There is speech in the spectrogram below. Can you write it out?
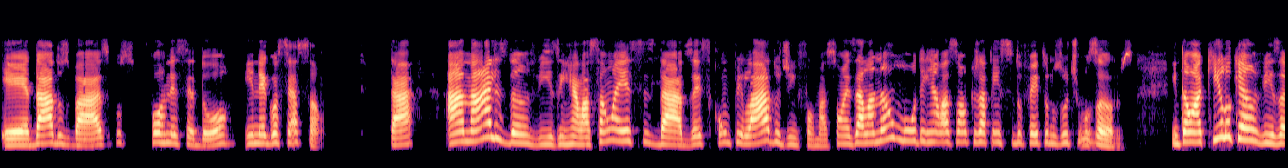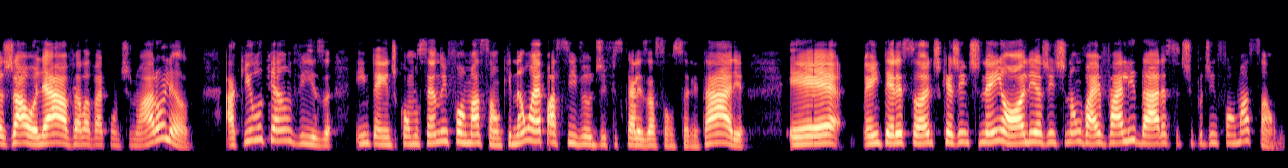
é, dados básicos, fornecedor e negociação, tá? A análise da Anvisa em relação a esses dados, a esse compilado de informações, ela não muda em relação ao que já tem sido feito nos últimos anos. Então, aquilo que a Anvisa já olhava, ela vai continuar olhando. Aquilo que a Anvisa entende como sendo informação que não é passível de fiscalização sanitária, é, é interessante que a gente nem olhe e a gente não vai validar esse tipo de informação.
